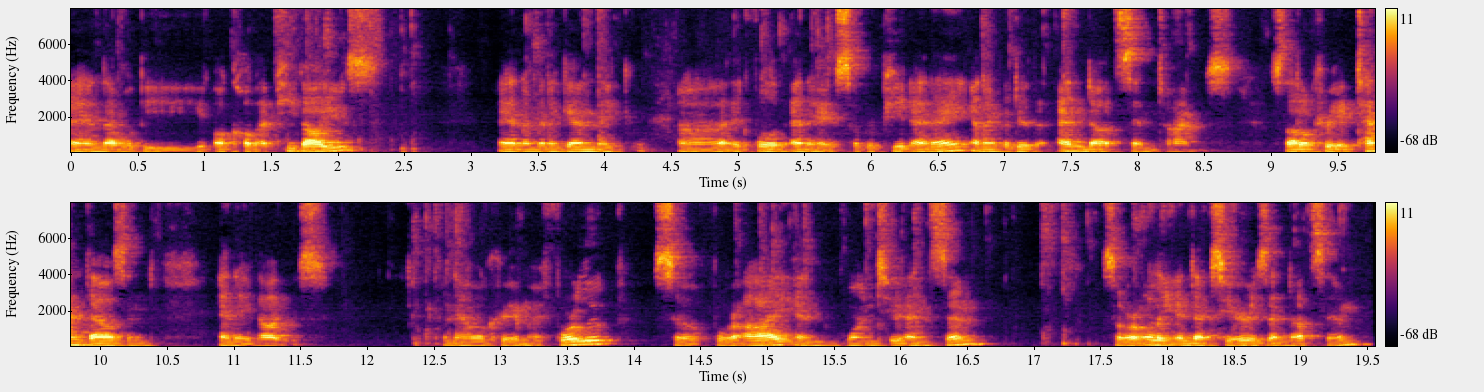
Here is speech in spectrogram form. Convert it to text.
and that will be, I'll call that p-values, and I'm going to again make uh, it full of NA. So repeat NA, and I'm going to do the n.sim times. So that'll create 10,000 NA values. And now I'll create my for loop. So for i and 1 to n sim. So our only index here is n.sim.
